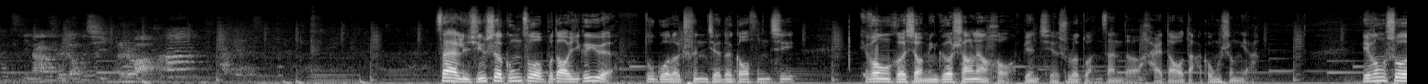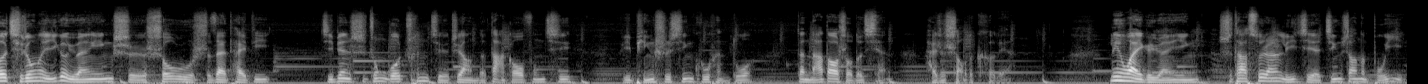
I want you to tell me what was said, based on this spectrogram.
他自己拿个水了不起了是吧？啊。在旅行社工作不到一个月，度过了春节的高峰期，伊翁和小明哥商量后，便结束了短暂的海岛打工生涯。伊翁说，其中的一个原因是收入实在太低，即便是中国春节这样的大高峰期，比平时辛苦很多。但拿到手的钱还是少得可怜。另外一个原因是他虽然理解经商的不易，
